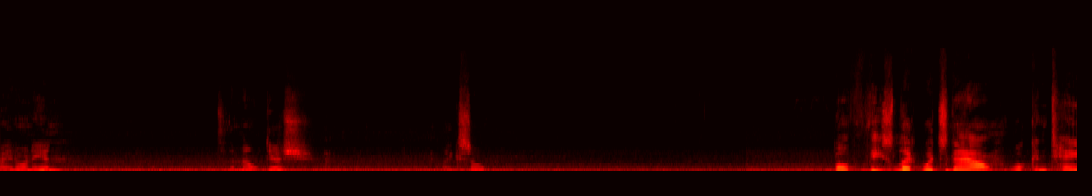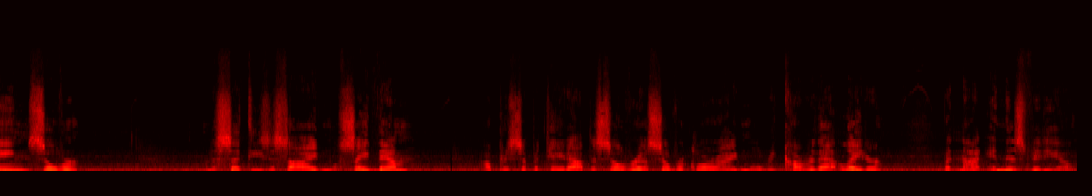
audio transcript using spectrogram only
right on in to the melt dish, like so. Both these liquids now will contain silver. I'm going to set these aside and we'll save them. I'll precipitate out the silver as silver chloride and we'll recover that later, but not in this video.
